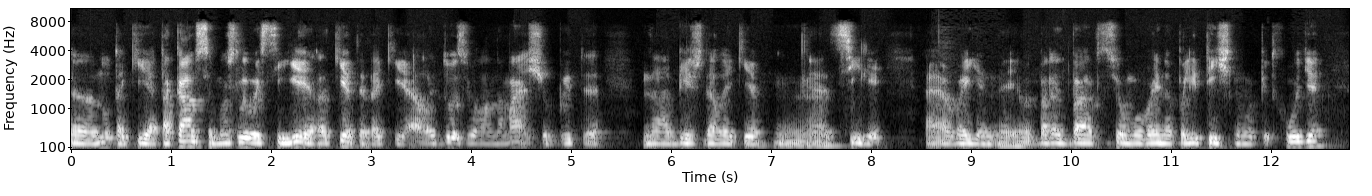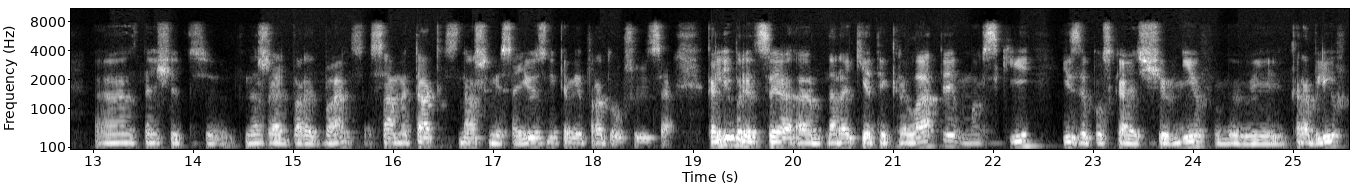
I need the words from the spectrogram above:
ну, такі атакамси, можливості є, ракети такі, але дозволу немає, щоб бити на більш далекі е, цілі е, воєнні. От Боротьба в цьому воєнно-політичному підході. Е, Значить, на жаль, боротьба саме так з нашими союзниками продовжується. Калібри це е, ракети крилаті, морські і запускають човнів, е, кораблів.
